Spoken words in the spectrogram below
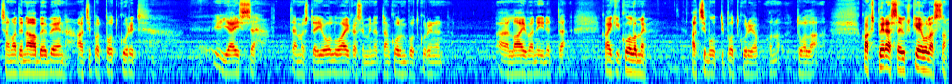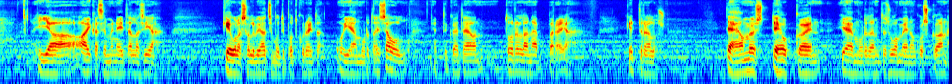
samaten ABBn Atsipot-potkurit jäissä. Tämmöistä ei ole ollut aikaisemmin, että on kolmipotkurinen laiva niin, että kaikki kolme atsimuuttipotkuria on tuolla kaksi perässä, yksi keulassa ja aikaisemmin ei tällaisia keulassa olevia atsimuuttipotkureita ole jäämurtaissa ollut. Että kyllä tämä on todella näppärä ja ketterä alus. Tämähän on myös tehokkain jäämurta, mitä Suomeen on koskaan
